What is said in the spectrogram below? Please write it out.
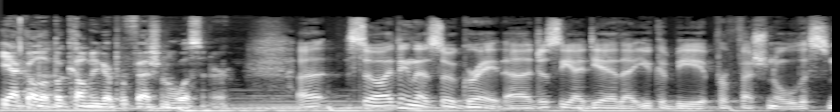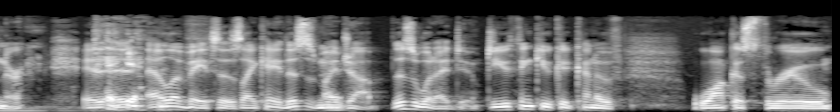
Yeah, I call uh, it becoming a professional listener. Uh, so I think that's so great. Uh, just the idea that you could be a professional listener, it, it elevates. It's like, hey, this is my right. job. This is what I do. Do you think you could kind of walk us through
